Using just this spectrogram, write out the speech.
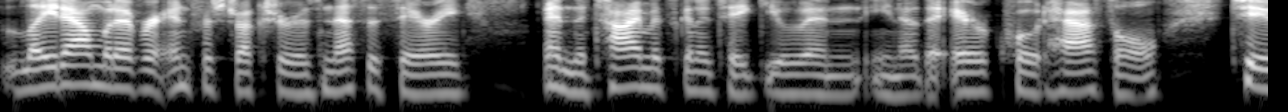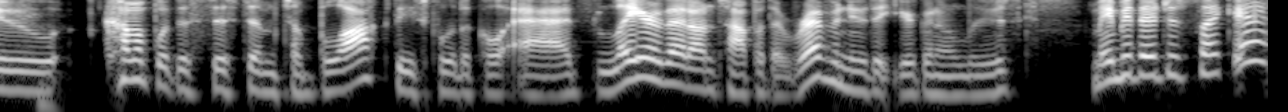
lay down whatever infrastructure is necessary and the time it's going to take you and you know the air quote hassle to come up with a system to block these political ads layer that on top of the revenue that you're going to lose maybe they're just like eh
